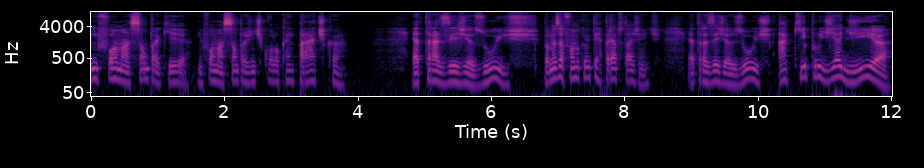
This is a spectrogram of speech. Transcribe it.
Informação para quê? Informação para a gente colocar em prática. É trazer Jesus, pelo menos a forma que eu interpreto, tá, gente? É trazer Jesus aqui para o dia a dia,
